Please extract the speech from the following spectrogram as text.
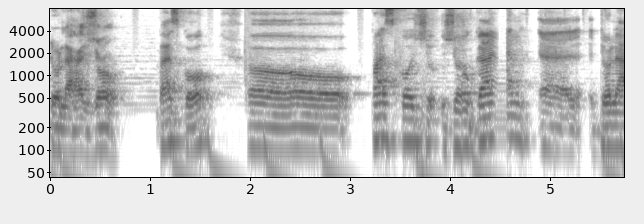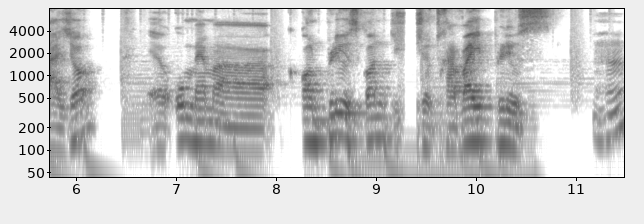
de l'argent parce que, euh, parce que je, je gagne euh, de l'argent euh, ou même euh, en plus quand je travaille plus Mhm.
